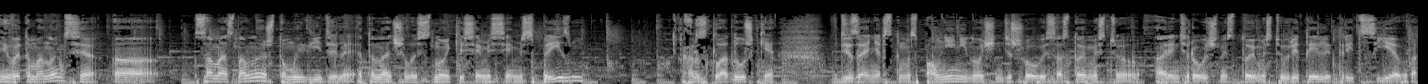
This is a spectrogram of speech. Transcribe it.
И в этом анонсе э, самое основное, что мы видели, это началось с Nokia 770 Prism, раскладушки в дизайнерском исполнении, но очень дешевые, со стоимостью, ориентировочной стоимостью в ритейле 30 евро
